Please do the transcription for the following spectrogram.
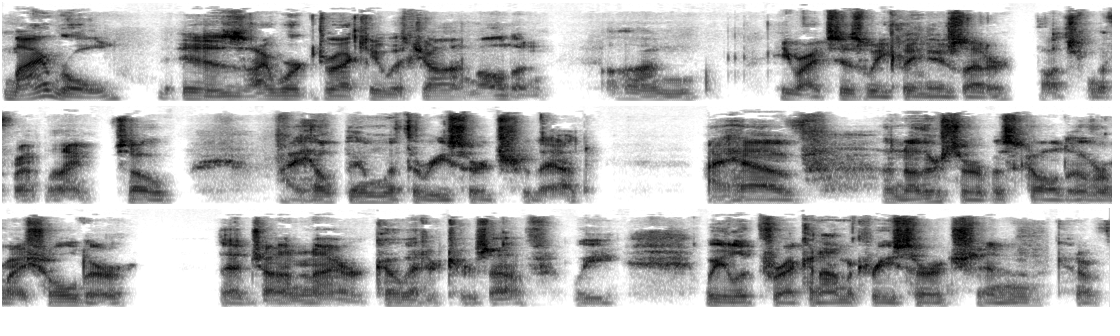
my role is I work directly with John Mauldin on he writes his weekly newsletter, Thoughts from the Front Line. So I help him with the research for that. I have another service called Over My Shoulder that John and I are co-editors of. We we look for economic research and kind of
